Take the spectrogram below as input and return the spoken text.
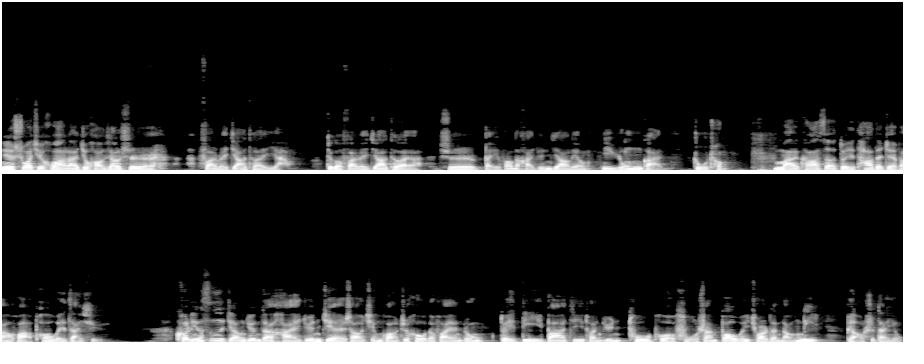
你说起话来就好像是范瑞加特一样。这个范瑞加特呀，是北方的海军将领，以勇敢著称。麦克阿瑟对他的这番话颇为赞许。柯林斯将军在海军介绍情况之后的发言中，对第八集团军突破釜山包围圈的能力表示担忧。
